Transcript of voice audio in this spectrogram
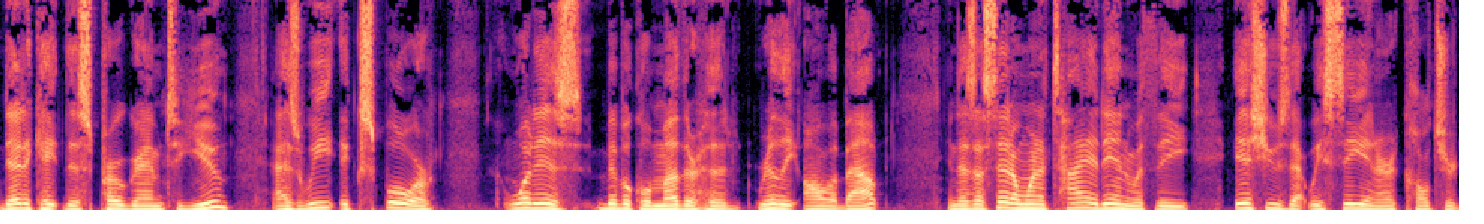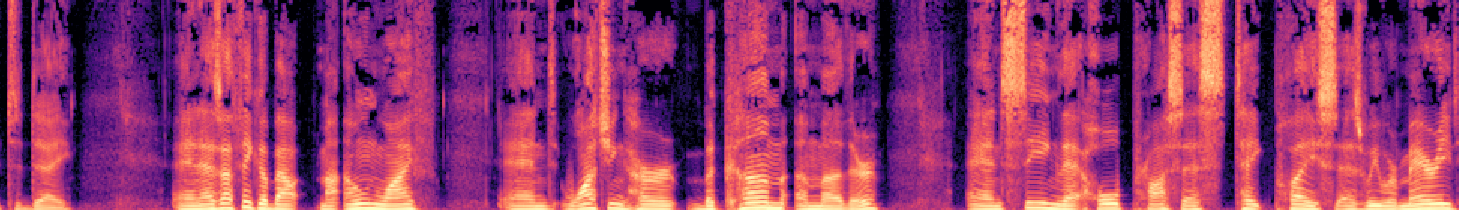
dedicate this program to you as we explore what is biblical motherhood really all about and as I said, I want to tie it in with the issues that we see in our culture today. And as I think about my own wife and watching her become a mother and seeing that whole process take place as we were married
